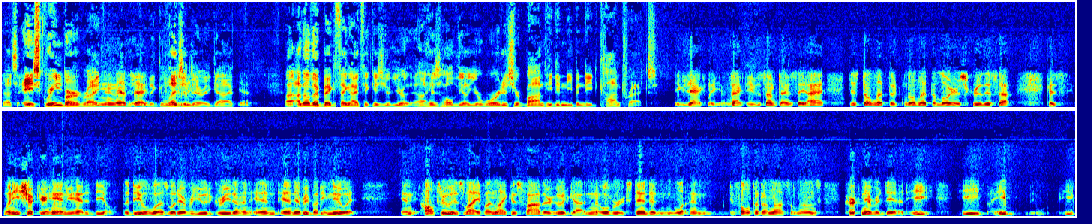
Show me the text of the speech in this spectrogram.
That's Ace Greenberg, right? And that's right. The legendary guy. yes. Uh, another big thing I think is your, your uh, his whole deal. Your word is your bond. He didn't even need contracts. Exactly. In fact, he would sometimes say, "I just don't let the don't let the lawyers screw this up," because when he shook your hand, you had a deal. The deal was whatever you had agreed on, and and everybody knew it. And all through his life, unlike his father, who had gotten overextended and, and defaulted on lots of loans, Kirk never did. He he he he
